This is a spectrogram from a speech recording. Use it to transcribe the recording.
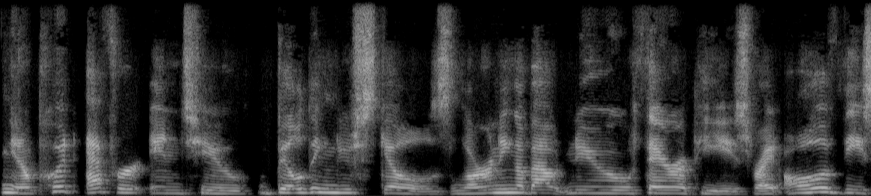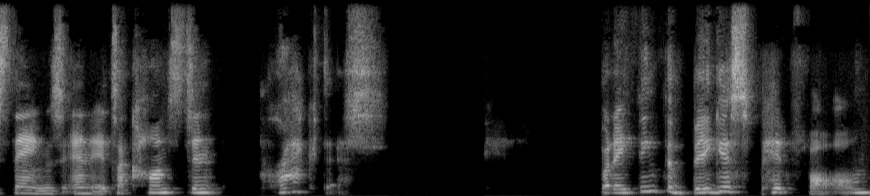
you know put effort into building new skills learning about new therapies right? All of these things and it's a constant practice. But I think the biggest pitfall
